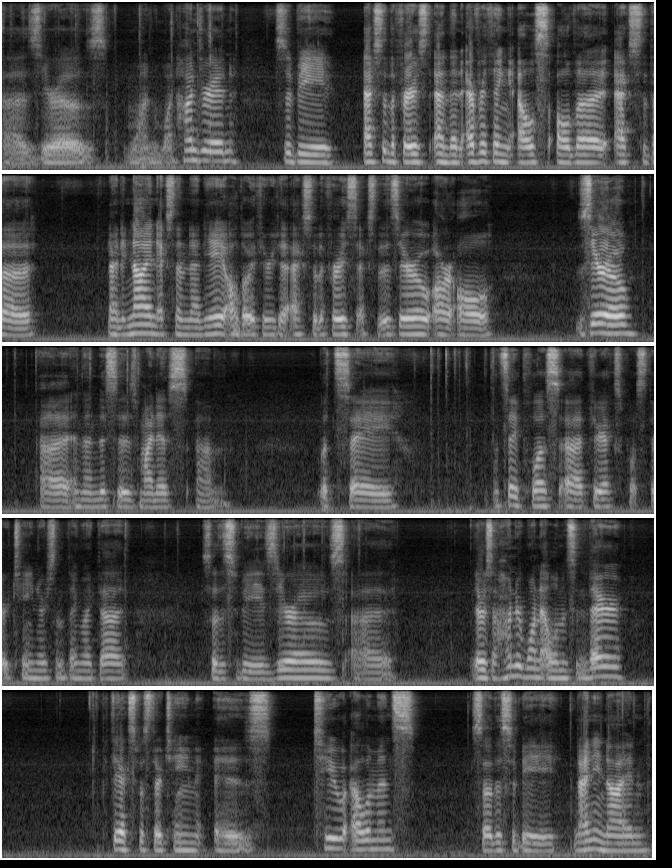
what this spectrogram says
uh, zeros, 1, 100, this would be x to the first, and then everything else, all the x to the 99, x to the 98, all the way through to x to the first, x to the 0 are all 0, uh, and then this is minus, um, let's say, let's say plus uh, 3x plus 13 or something like that. So this would be zeros. Uh, there's 101 elements in there. 3x plus 13 is two elements. So this would be 99,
